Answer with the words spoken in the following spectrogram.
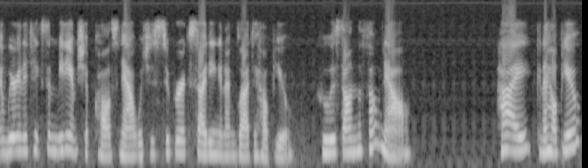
And we're going to take some mediumship calls now, which is super exciting, and I'm glad to help you. Who is on the phone now? Hi, can I help you?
